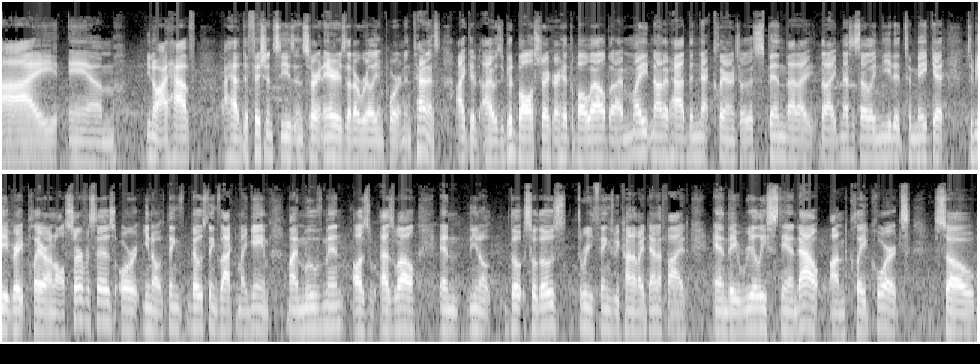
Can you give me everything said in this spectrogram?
I am, you know, I have I have deficiencies in certain areas that are really important in tennis. I could I was a good ball striker, I hit the ball well, but I might not have had the net clearance or the spin that I that I necessarily needed to make it to be a great player on all surfaces or you know things those things lacked my game, my movement as as well. And you know th- so those three things we kind of identified and they really stand out on clay courts. So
